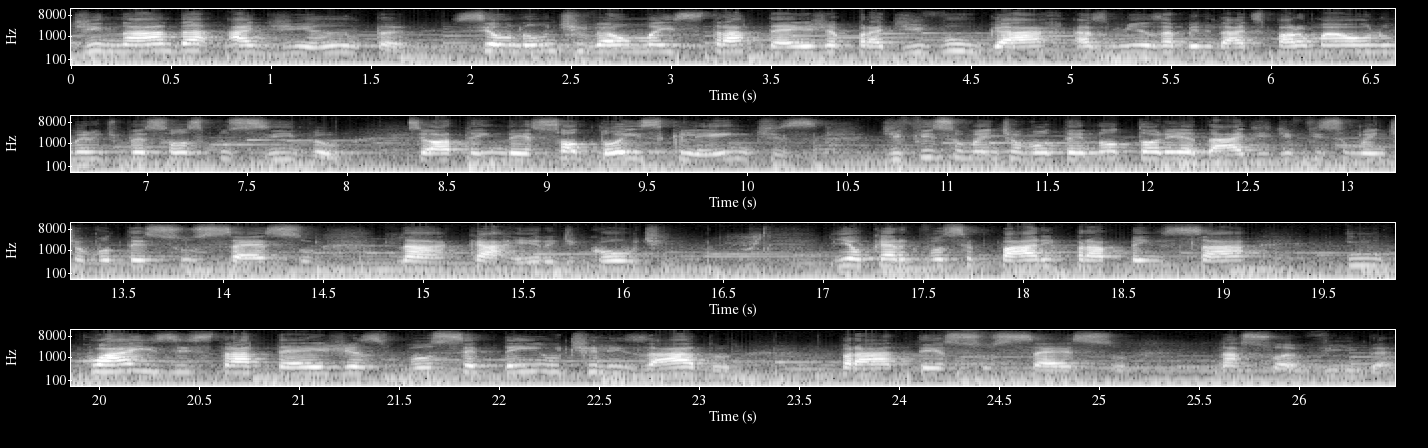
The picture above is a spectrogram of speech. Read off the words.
de nada adianta se eu não tiver uma estratégia para divulgar as minhas habilidades para o maior número de pessoas possível. Se eu atender só dois clientes, dificilmente eu vou ter notoriedade, dificilmente eu vou ter sucesso na carreira de coaching. E eu quero que você pare para pensar em quais estratégias você tem utilizado para ter sucesso na sua vida,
